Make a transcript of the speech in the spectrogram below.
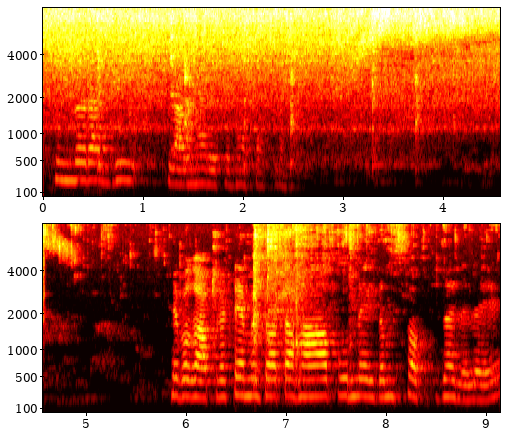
सुंदर अगदी लागणार आहे तो भातातला. हे बघा आपला टॅमॅटो आता हा पूर्ण एकदम सॉफ्ट झालेला आहे.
